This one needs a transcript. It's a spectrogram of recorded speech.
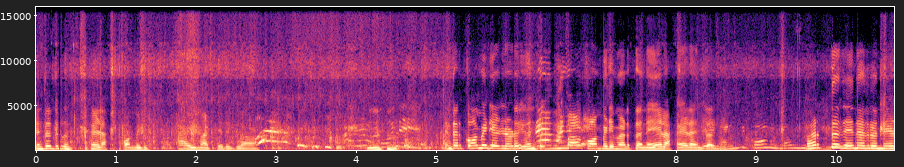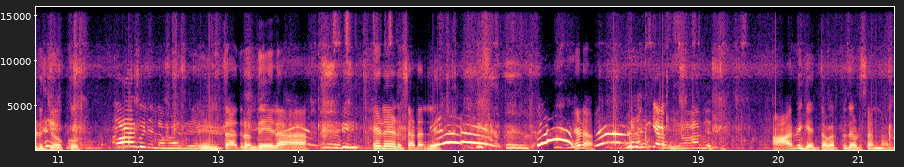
ಎಂತದ್ರು ಹೇಳ ಕಾಮಿಡಿ ಹಾಯ್ ಮಾಡ್ತಿರಗ್ಲಾ ಹ್ಮ್. ಎಂತಾರು ಕಾಮಿಡಿ ಹೇಳಿ ನೋಡು, ಇವನ್ ತುಂಬಾ ಕಾಮಿಡಿ ಮಾಡ್ತಾನೆ. ಹೇಳ ಹೇಳ ಎಂತದ್ದು. ಬರ್ತದೆ, ಏನಾದ್ರು ಒಂದು ಹೇಳು ಜೋಕು ಆಗುದಿಲ್ಲ ಮಾರ್ರೆ ಎಂತಾದ್ರೂ ಒಂದು ಹೇಳ. ಹೇಳು ಹೇಳು ಸಡನ್ ಹೇಳು. ಆರ್ವಿಗೆ ಎಂತ ಬರ್ತದೆ ಅವಳು ಸಣ್ಣ ಅಲ್ಲ.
